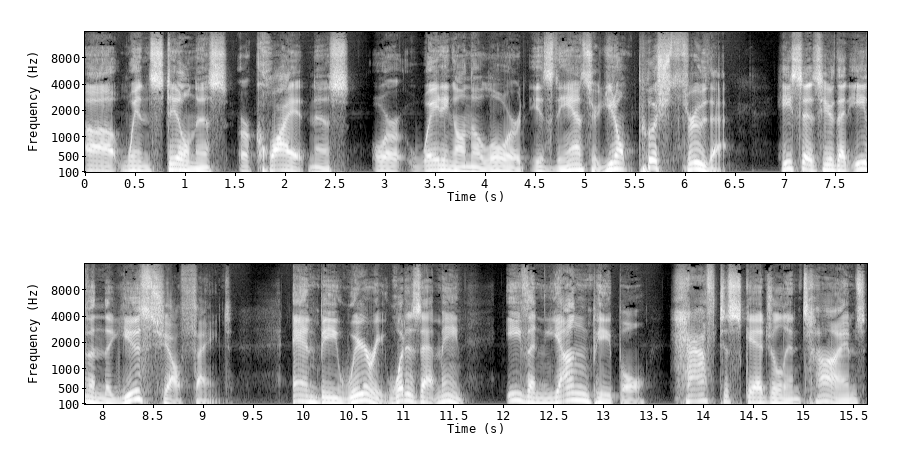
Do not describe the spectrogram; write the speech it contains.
uh, when stillness or quietness or waiting on the Lord is the answer. You don't push through that. He says here that even the youth shall faint and be weary. What does that mean? Even young people have to schedule in times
